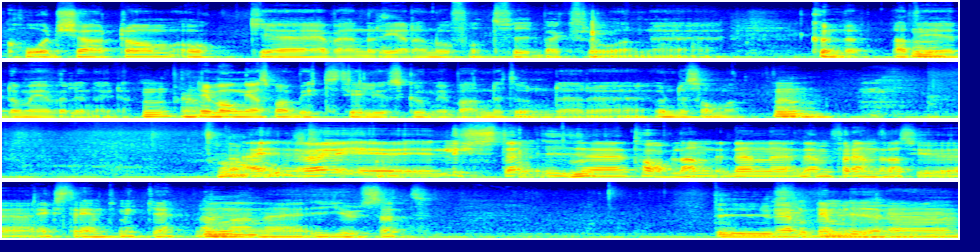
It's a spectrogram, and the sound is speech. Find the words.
hårdkört dem och eh, även redan då fått feedback från eh, kunder att det, Mm. de är väldigt nöjda. Det är många som har bytt till just gummibandet under, eh, under sommaren. Nej, är- lysten i Mm. eh, tavlan, den, den förändras ju eh, extremt mycket när man, eh, i ljuset. Det är ju just Den, den blir... är,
